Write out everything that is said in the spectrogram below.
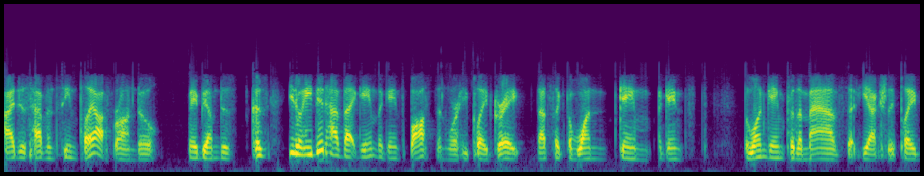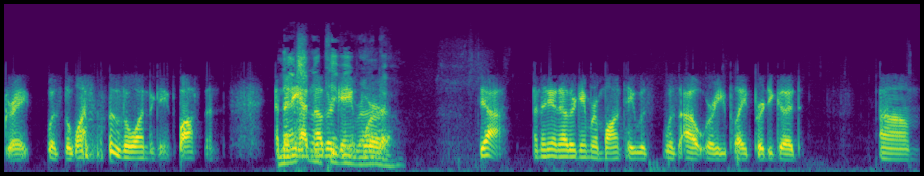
I just haven't seen playoff Rondo. Maybe I'm just because you know he did have that game against Boston where he played great. That's like the one game against the one game for the Mavs that he actually played great was the one was the one against Boston, and then he had another TV game Rondo. where yeah, and then he had another game where Monta was was out where he played pretty good. Um,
